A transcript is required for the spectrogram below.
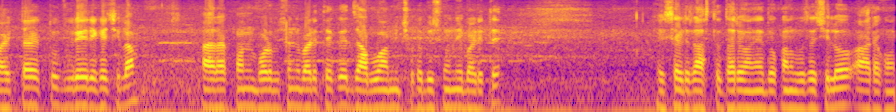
বাইকটা একটু দূরেই রেখেছিলাম। আর এখন বড় বিষ্ণুর বাড়ি থেকে যাব আমি, ছোট বিষ্ণুর বাড়িতে। এই সাইডে রাস্তার ধারে অনেক দোকান বসেছিল। আর এখন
